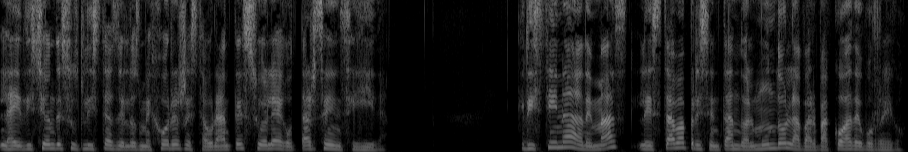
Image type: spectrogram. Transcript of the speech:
la edición de sus listas de los mejores restaurantes suele agotarse enseguida. Cristina, además, le estaba presentando al mundo la barbacoa de borrego,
